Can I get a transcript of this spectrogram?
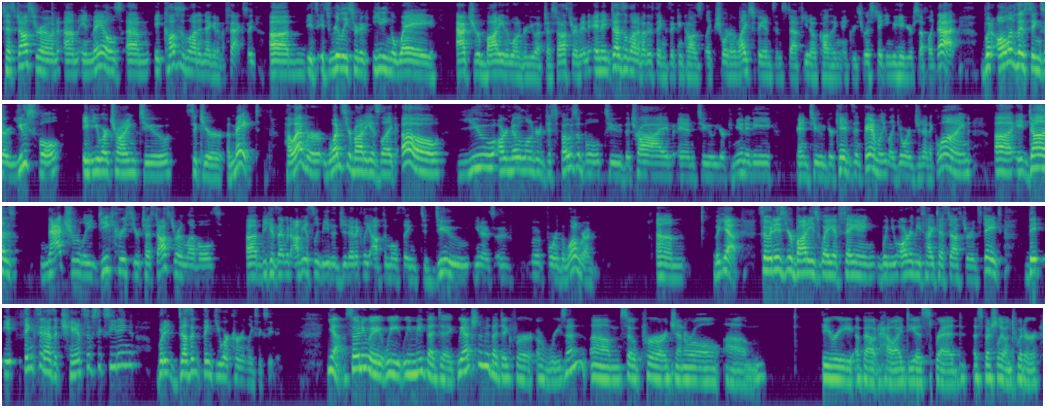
testosterone um, in males um, it causes a lot of negative effects. It, uh, it's, it's really sort of eating away at your body the longer you have testosterone. And, and it does a lot of other things that can cause like shorter lifespans and stuff, you know, causing increased risk taking behavior, stuff like that. But all of those things are useful if you are trying to secure a mate. However, once your body is like, oh, you are no longer disposable to the tribe and to your community and to your kids and family, like your genetic line, uh, it does naturally decrease your testosterone levels uh, because that would obviously be the genetically optimal thing to do, you know, for the long run. Um, but yeah, so it is your body's way of saying when you are in these high testosterone states that it thinks it has a chance of succeeding, but it doesn't think you are currently succeeding. Yeah. So anyway, we we made that dig. We actually made that dig for a reason. Um, so per our general um, theory about how ideas spread, especially on Twitter,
